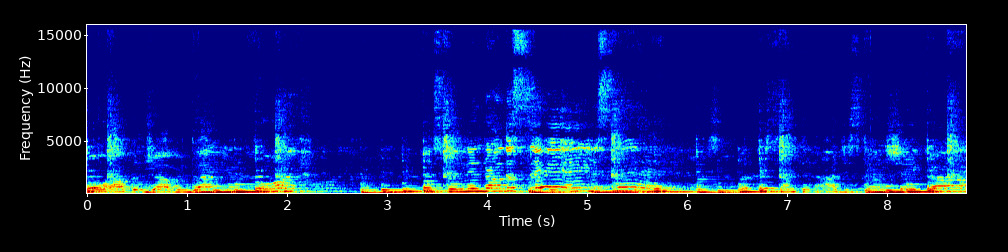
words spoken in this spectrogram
oh I've been driving back and forth and spinning round the same mistakes. But there's something I just can't shake off.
